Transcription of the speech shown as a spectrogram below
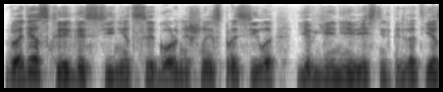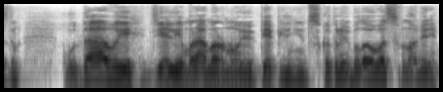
В одесской гостинице горничная спросила Евгения Вестник перед отъездом, «Куда вы дели мраморную пепельницу, которая была у вас в номере?»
